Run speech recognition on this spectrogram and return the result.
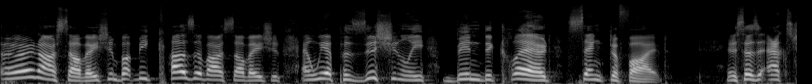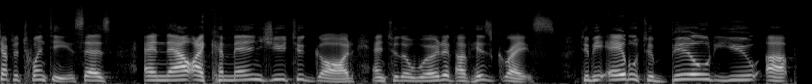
earn our salvation, but because of our salvation. And we have positionally been declared sanctified. And it says in Acts chapter 20, it says, And now I commend you to God and to the word of, of his grace to be able to build you up,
